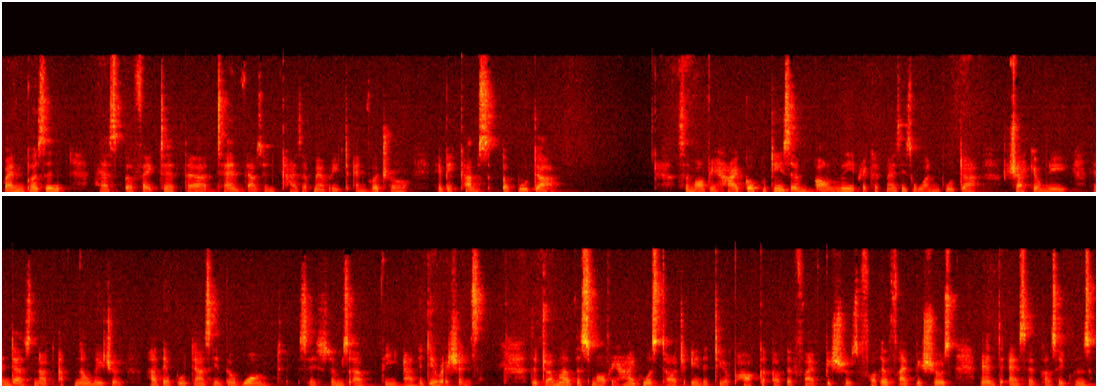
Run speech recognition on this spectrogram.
When person has perfected the 10,000 kinds of merit and virtue, he becomes a Buddha. Samovihika Buddhism only recognizes one Buddha, Shakyamuni, and does not acknowledge other Buddhas in the world systems of the other directions. The Dharma of the small vehicle was taught in the deer park of the five bhikshus for the five bhikshus, and as a consequence,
